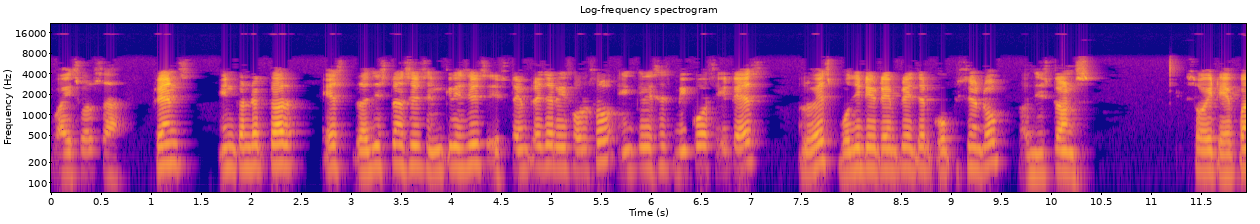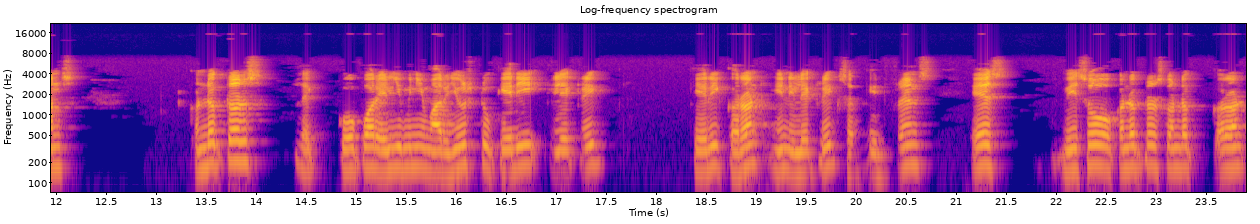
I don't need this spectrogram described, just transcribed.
vice versa. Friends, in conductor, as resistance is increases, its temperature is also increases because it has always positive temperature coefficient of resistance. So it happens. Conductors like copper, aluminum are used to carry electric carry current in electric circuit. Friends, as we saw conductors conduct current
